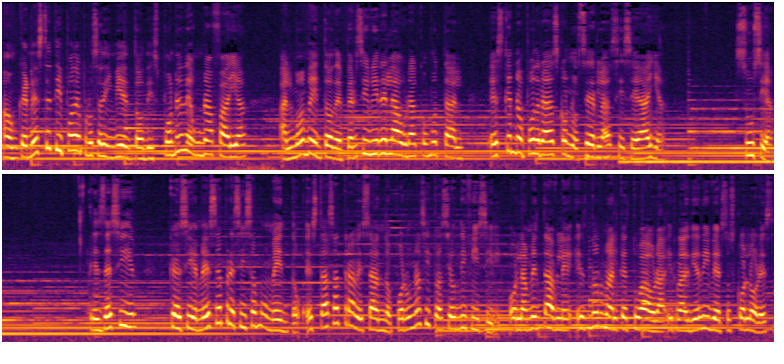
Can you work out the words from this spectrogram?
Aunque en este tipo de procedimiento dispone de una falla al momento de percibir el aura como tal, es que no podrás conocerla si se halla sucia. Es decir, que si en ese preciso momento estás atravesando por una situación difícil o lamentable, es normal que tu aura irradie diversos colores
